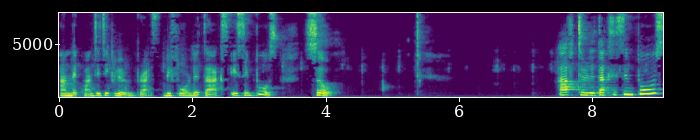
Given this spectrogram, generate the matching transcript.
and the quantity clearing price before the tax is imposed. So, after the tax is imposed,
